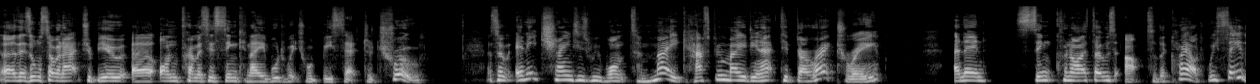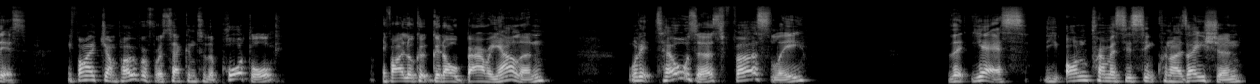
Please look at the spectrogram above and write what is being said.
Uh, there's also an attribute uh, on premises sync enabled, which would be set to true. And so any changes we want to make have to be made in Active Directory and then synchronize those up to the cloud. We see this. If I jump over for a second to the portal, if I look at good old Barry Allen, well, it tells us, firstly, that yes, the on premises synchronization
